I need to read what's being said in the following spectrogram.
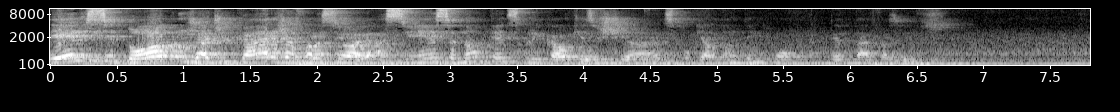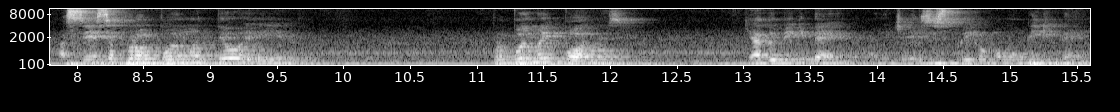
eles se dobram já de cara e já falam assim: olha, a ciência não tenta explicar o que existia antes, porque ela não tem como tentar fazer isso. A ciência propõe uma teoria, propõe uma hipótese, que é a do Big Bang. Eles explicam como o Big Bang.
